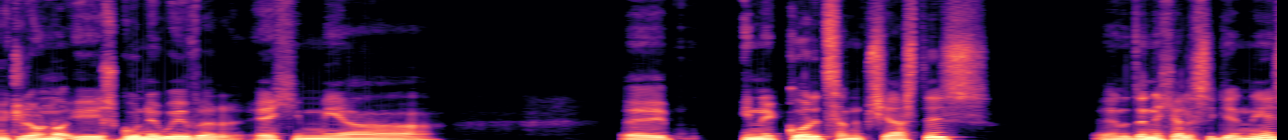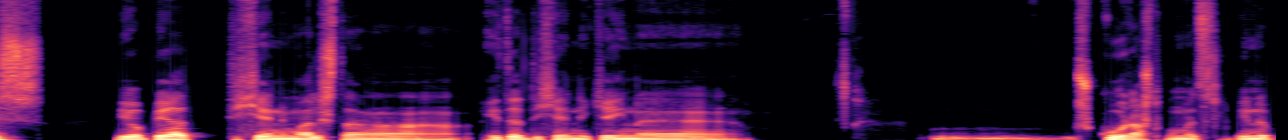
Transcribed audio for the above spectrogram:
η, κληρονο... η Σγκούνι Weaver έχει μία... Ε, είναι η κόρη της ανιψιάς της, ε, δεν έχει άλλες συγγενείς, η οποία τυχαίνει μάλιστα ή δεν τυχαίνει και είναι σκούρα, ας πούμε έτσι. Είναι,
